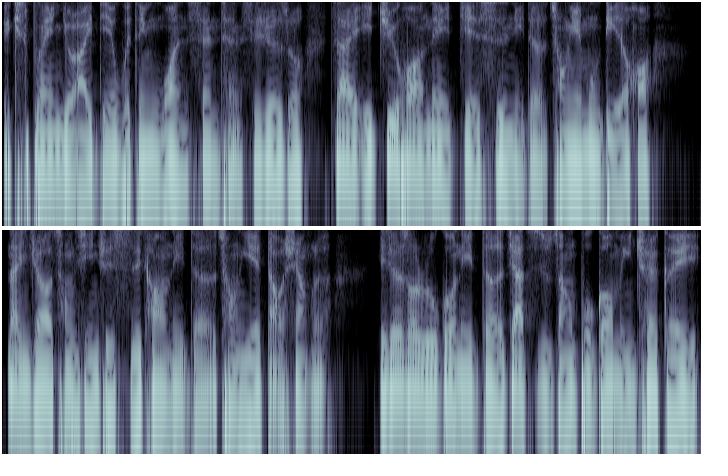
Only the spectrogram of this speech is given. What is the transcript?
explain your idea within one sentence，也就是说在一句话内解释你的创业目的的话，那你就要重新去思考你的创业导向了。也就是说，如果你的价值主张不够明确，可以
